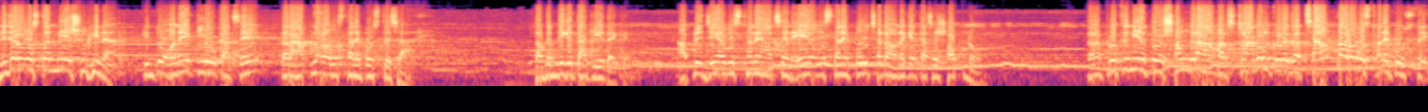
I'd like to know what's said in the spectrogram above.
নিজের অবস্থান নিয়ে সুখী না, কিন্তু অনেক লোক আছে, তারা আপনার অবস্থানে পৌঁছতে চায়। তাদের দিকে তাকিয়ে দেখেন। আপনি যে অবস্থানে আছেন, এই অবস্থানে পৌঁছাটা অনেকের কাছে স্বপ্ন। তারা প্রতিনিয়ত সংগ্রাম আর স্ট্রাগল করে যাচ্ছে আপনার অবস্থানে পৌঁছতে।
